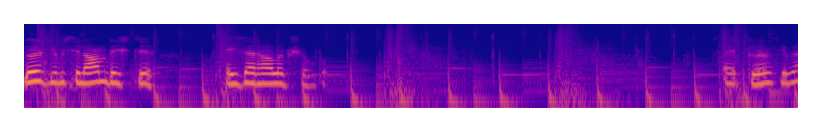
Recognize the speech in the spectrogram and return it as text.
Göz gibi silahım değişti. Ejderhalı bir şey oldu. Evet gördüğünüz gibi.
